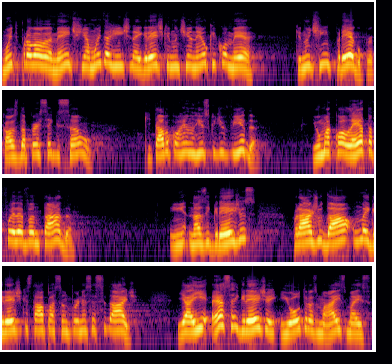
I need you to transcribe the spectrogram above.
muito provavelmente, tinha muita gente na igreja que não tinha nem o que comer, que não tinha emprego por causa da perseguição, que estava correndo risco de vida. E uma coleta foi levantada nas igrejas para ajudar uma igreja que estava passando por necessidade. E aí, essa igreja e outras mais, mas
